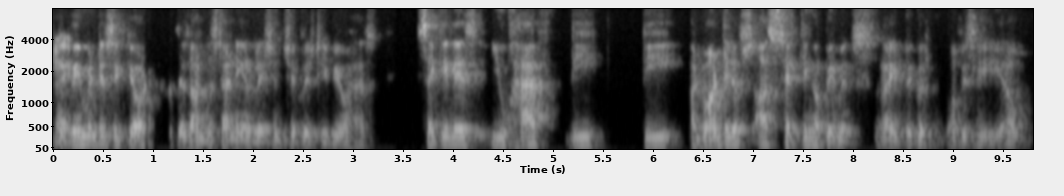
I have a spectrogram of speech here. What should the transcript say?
Right. The payment is secured. There's understanding and relationship which TBO has. Second is you have the the advantage of us settling our payments, right? Because obviously, you know,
